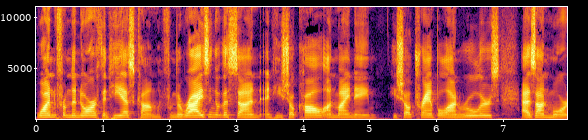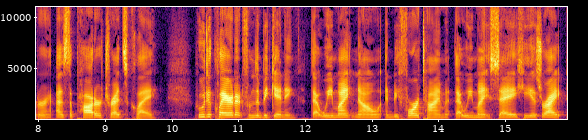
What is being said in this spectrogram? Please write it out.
one from the north, and he has come, from the rising of the sun, and he shall call on my name. He shall trample on rulers as on mortar, as the potter treads clay. who declared it from the beginning, that we might know, and before time, that we might say, He is right.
